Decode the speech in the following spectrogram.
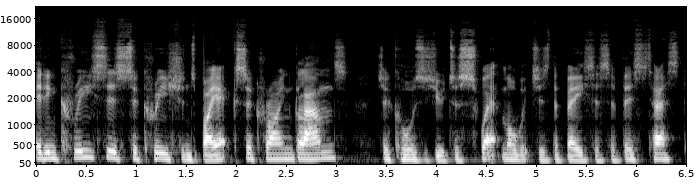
It increases secretions by exocrine glands, so causes you to sweat more, which is the basis of this test.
